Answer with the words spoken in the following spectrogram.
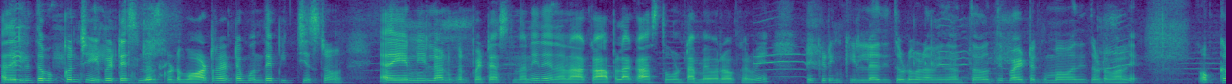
అది వెళ్ళి దబుక్కొని చేయి పెట్టేసింది అనుకోండి. వాటర్ అంటే ముందే పిచ్చేస్తాం అది ఏ నీళ్ళు అనుకొని పెట్టేస్తుందని నేను అలా కాపలా కాస్తూ ఉంటాం ఎవరో ఒకరిని. ఇక్కడ ఇంక ఇల్లు అది తుడవడం ఇదంతా ఉంది బయట గుమ్మం అది తుడవాలి. ఒక్క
